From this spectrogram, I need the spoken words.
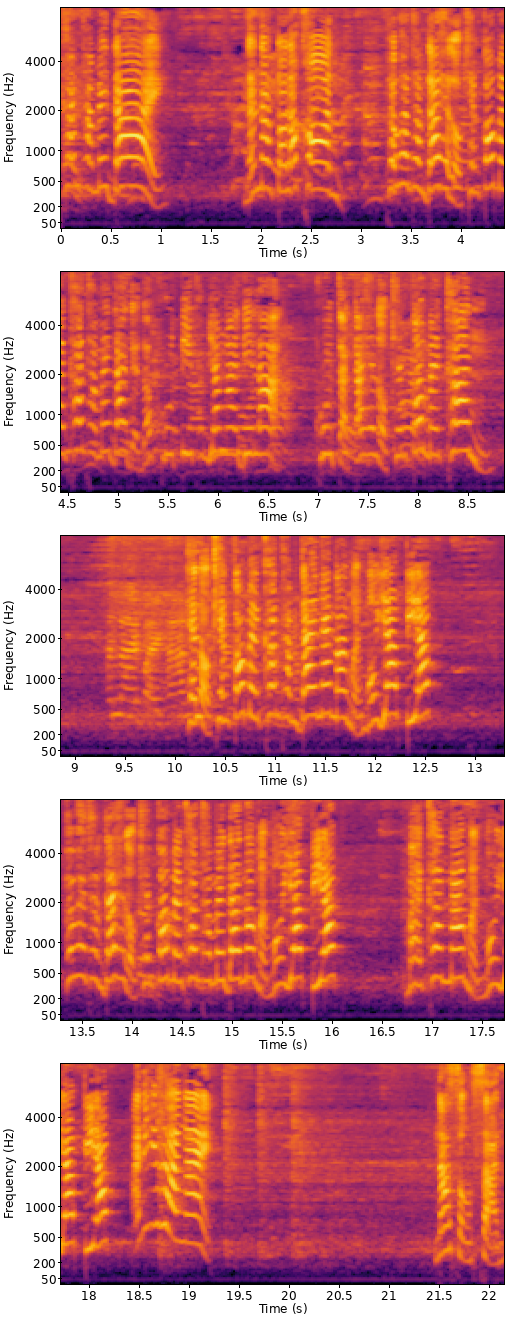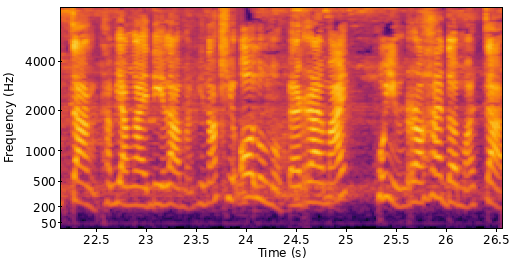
เคิลทำไม่ได้แนะนำตัวละคร เพื่อนๆทำได้เฮลโลเคนก็ไมเคิลทำไม่ได้เดี๋ยวเราครูตีทำยังไงดีล่ะ ครูจัดการเฮลโลเคนก็ไมเคิลท่านนายฝ่ายค้านเฮลโลเคนก็ไมเคิลทำได้แน่นอนเหมือนโมย่าเปียบเพื่อนๆทำได้เฮลโลเคนก็ไมเคิลทำไม่ได้หน้าเหมือนโมย่าเปียบไมเคิลหน้าเหมือนโมย่าเปียบ อันนี้คือยังไงน่าสงสารจัง ทำยังไงดีล่ะเหมือนพี่น้องคิโอลุงหนูเป็นไรไหมผู้หญิงร้องไห้โดนหมอจับ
